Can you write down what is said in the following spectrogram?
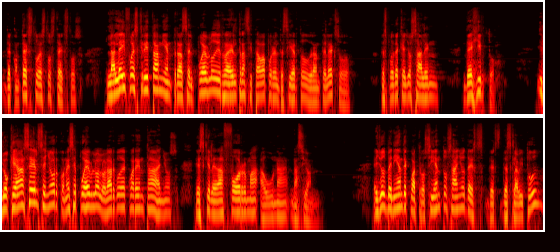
de contexto estos textos. La ley fue escrita mientras el pueblo de Israel transitaba por el desierto durante el éxodo, después de que ellos salen de Egipto. Y lo que hace el Señor con ese pueblo a lo largo de 40 años es que le da forma a una nación. Ellos venían de 400 años de, esclavitud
